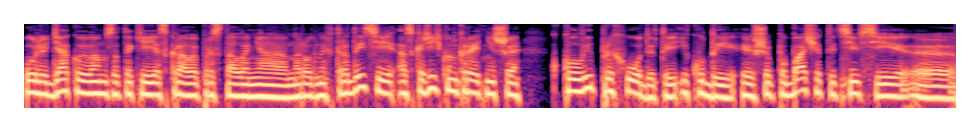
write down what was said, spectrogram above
Олю, дякую вам за таке яскраве представлення народних традицій. А скажіть конкретніше, коли приходити і куди, е, щоб побачити ці всі е,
